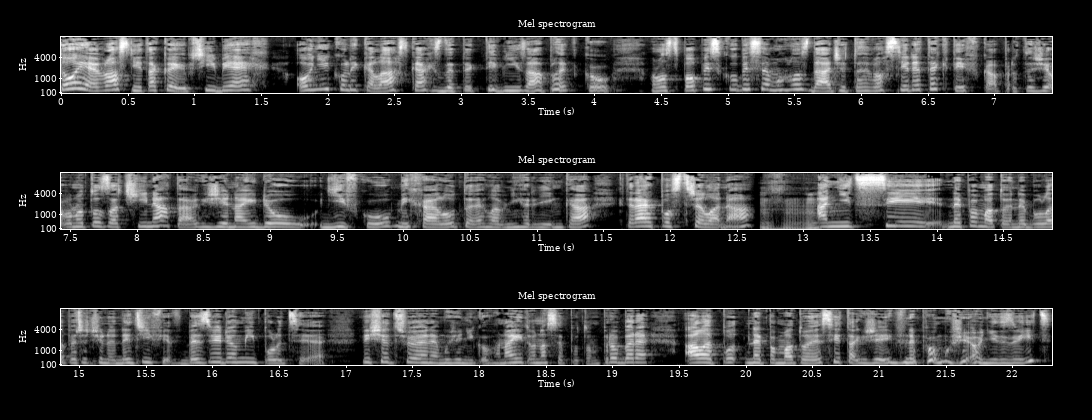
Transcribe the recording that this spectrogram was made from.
To je vlastně takový příběh o několika láskách s detektivní zápletkou. Ono z popisku by se mohlo zdát, že to je vlastně detektivka, protože ono to začíná tak, že najdou dívku, Michailu, to je hlavní hrdinka, která je postřelena mm-hmm. a nic si nepamatuje, nebo lépe řečeno, nejdřív je v bezvědomí, policie vyšetřuje, nemůže nikoho najít, ona se potom probere, ale po- nepamatuje si, takže jim nepomůže o nic víc.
